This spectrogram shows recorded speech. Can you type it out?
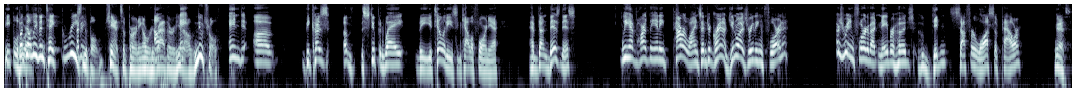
people who but are they'll even take reasonable chance of burning or Oh, rather, you eh, know, neutral. and uh, because of the stupid way the utilities in California have done business, we have hardly any power lines underground. You know, what I was reading in Florida. I was reading in Florida about neighborhoods who didn't suffer loss of power, Yes.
